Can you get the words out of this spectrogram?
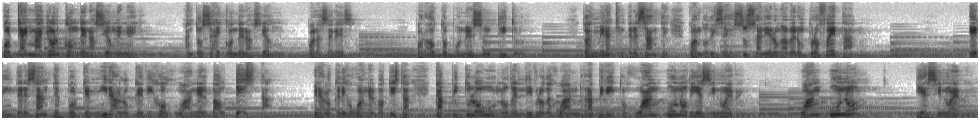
porque hay mayor condenación en ello. Entonces hay condenación por hacer eso, por autoponerse un título. Entonces mira qué interesante, cuando dice Jesús salieron a ver un profeta, era interesante porque mira lo que dijo Juan el Bautista. Mira lo que dijo Juan el Bautista, capítulo 1 del libro de Juan, rapidito, Juan 1, 19. Juan 1, 19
